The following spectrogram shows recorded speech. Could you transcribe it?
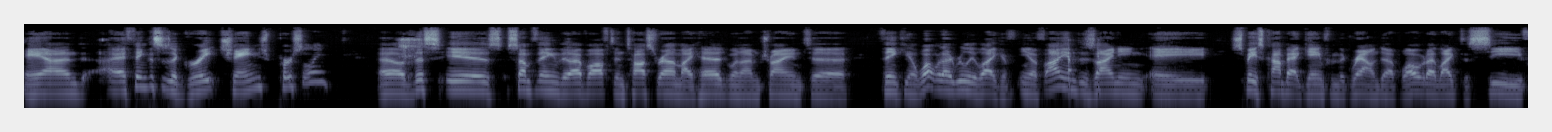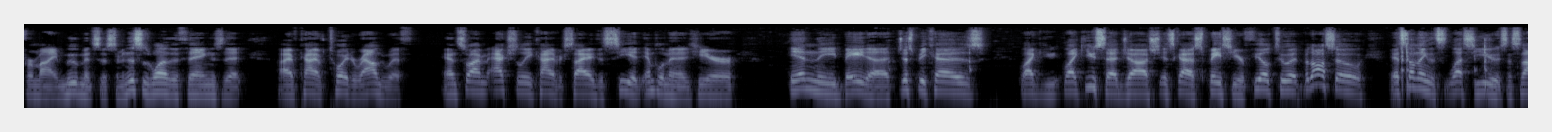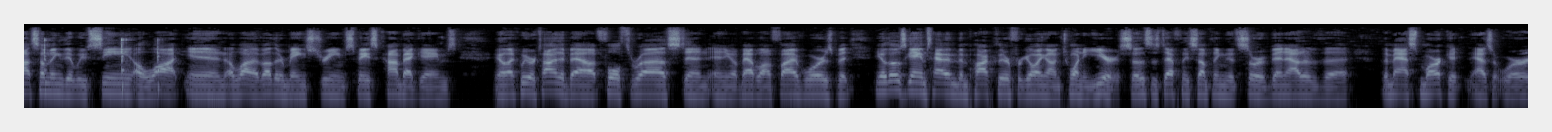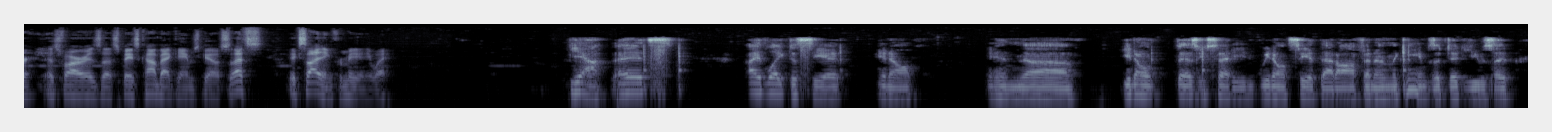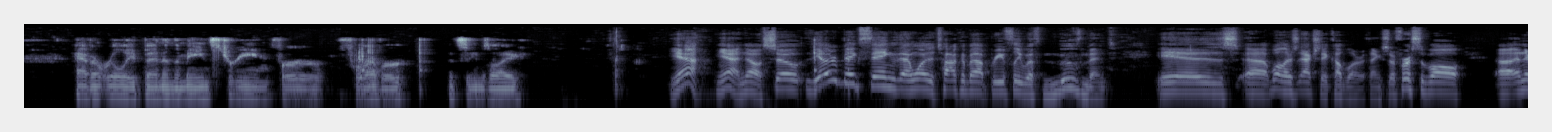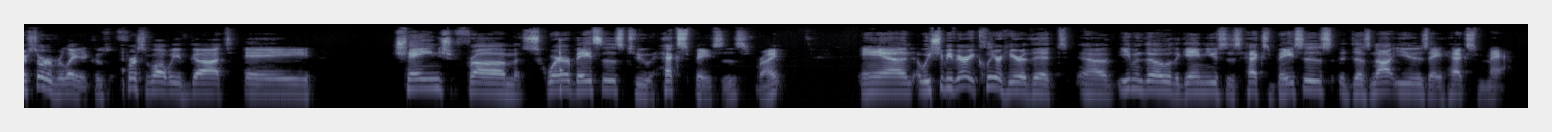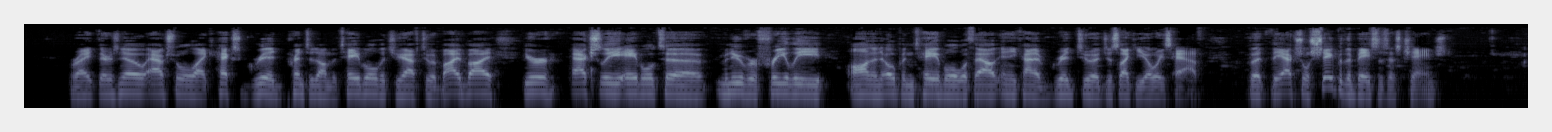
And I think this is a great change personally. Uh, this is something that I've often tossed around my head when I'm trying to think, you know, what would I really like if, you know, if I am designing a space combat game from the ground up, what would I like to see for my movement system? And this is one of the things that I've kind of toyed around with. And so I'm actually kind of excited to see it implemented here in the beta just because like you, like you said, Josh, it's got a spacier feel to it, but also it's something that's less used. It's not something that we've seen a lot in a lot of other mainstream space combat games. You know, like we were talking about Full Thrust and, and, you know, Babylon 5 Wars, but, you know, those games haven't been popular for going on 20 years. So this is definitely something that's sort of been out of the, the mass market, as it were, as far as uh, space combat games go. So that's exciting for me anyway. Yeah, it's. I'd like to see it, you know, and uh, you don't, as you said, we don't see it that often, and the games that did use it haven't really been in the mainstream for forever. It seems like. Yeah, yeah, no. So the other big thing that I wanted to talk about briefly with movement is, uh, well, there's actually a couple other things. So first of all, uh, and they're sort of related because first of all, we've got a change from square bases to hex bases, right? And we should be very clear here that uh, even though the game uses hex bases, it does not use a hex map right? There's no actual like hex grid printed on the table that you have to abide by. You're actually able to maneuver freely on an open table without any kind of grid to it, just like you always have. But the actual shape of the bases has changed.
